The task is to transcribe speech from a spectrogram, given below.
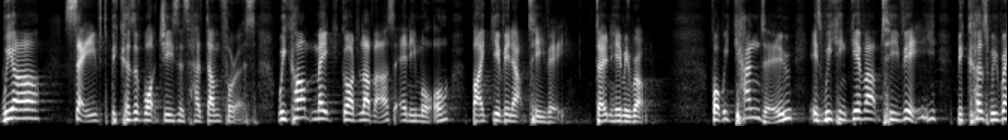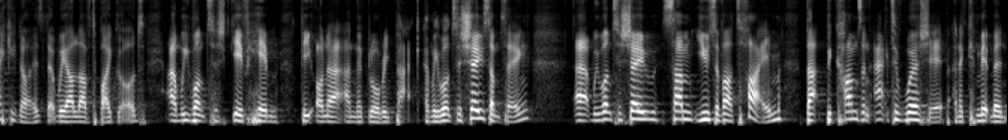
We are saved because of what Jesus has done for us. We can't make God love us anymore by giving up TV. Don't hear me wrong. What we can do is we can give up TV because we recognize that we are loved by God and we want to give Him the honor and the glory back. And we want to show something, uh, we want to show some use of our time that becomes an act of worship and a commitment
